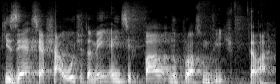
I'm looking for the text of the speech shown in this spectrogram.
quiser se achar útil também, a gente se fala no próximo vídeo. Até lá!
